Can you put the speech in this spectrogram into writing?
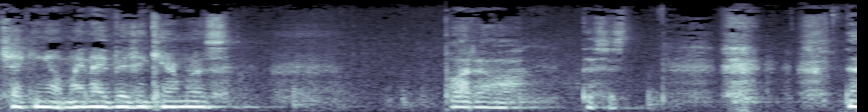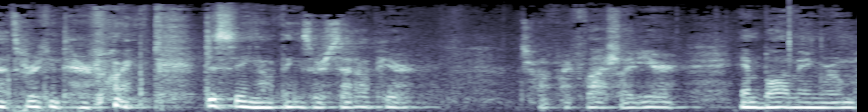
checking out my night vision cameras, but uh, this is that's freaking terrifying. Just seeing how things are set up here. Off my flashlight here. Embalming room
